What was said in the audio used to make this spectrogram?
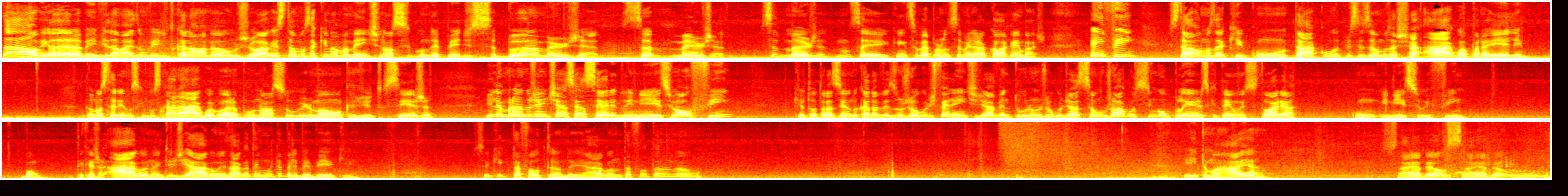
Salve galera, bem-vindo a mais um vídeo do canal Abel Joga. Estamos aqui novamente no nosso segundo EP de Submerged. Submerged. Submerged. Não sei, quem souber a pronúncia melhor coloca aí embaixo. Enfim, estávamos aqui com o Taco e precisamos achar água para ele. Então nós teríamos que buscar água agora para o nosso irmão, acredito que seja. E lembrando, gente, essa é a série do início ao fim, que eu estou trazendo cada vez um jogo diferente de aventura, um jogo de ação, jogos single players que tem uma história com início e fim. Bom, tem que achar água, não entendi água, mas água tem muita pra ele beber aqui. Não sei o que, que tá faltando aí. Água não tá faltando não. Eita, uma raia. Sai, Abel, sai, Abel. Uh.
